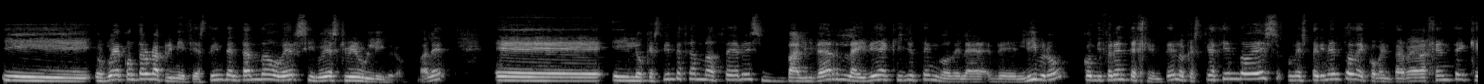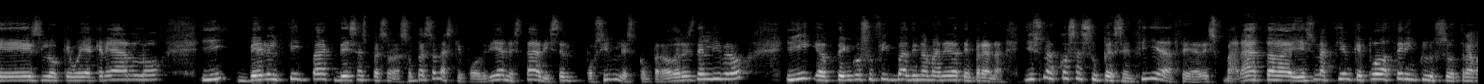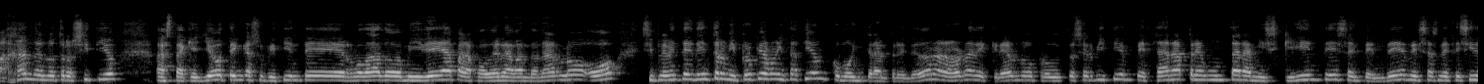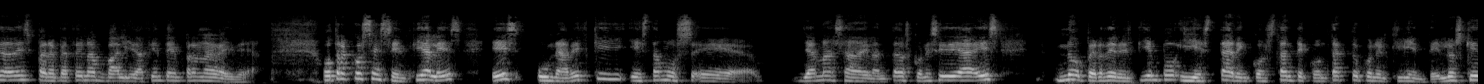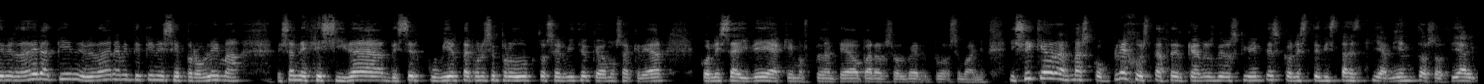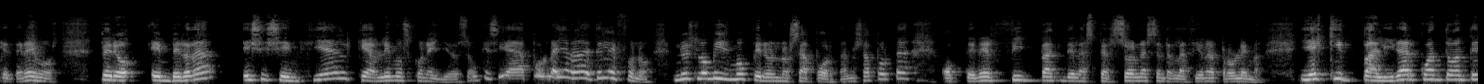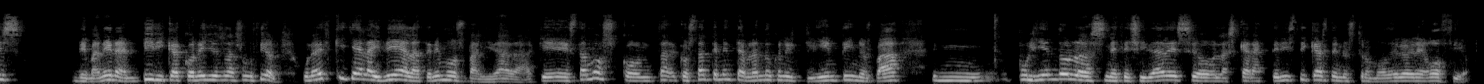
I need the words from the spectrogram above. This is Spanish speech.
Y os voy a contar una primicia. Estoy intentando ver si voy a escribir un libro, ¿vale? Eh, y lo que estoy empezando a hacer es validar la idea que yo tengo del libro con diferente gente. Lo que estoy haciendo es un experimento de comentarle a la gente qué es lo que voy a crearlo y ver el feedback de esas personas. Son personas que podrían estar y ser posibles compradores del libro y obtengo su feedback de una manera temprana. Y es una cosa súper sencilla de hacer, es barata y es una acción que puedo hacer incluso trabajando en otro sitio hasta que yo tenga suficiente rodado mi idea para poder abandonarlo o simplemente dentro de mi propia organización como intraemprendedor a la hora de crear un nuevo producto o servicio empezar a preguntar a mis clientes, a entender esas necesidades para empezar una validación temprana de la idea. Otra cosa esencial es, una vez que estamos eh, ya más adelantados con esa idea, es no perder el tiempo y estar en constante contacto con el cliente. Los que verdaderamente tienen ese problema, esa necesidad de ser cubierta con ese producto o servicio que vamos a crear, con esa idea que hemos planteado para resolver el próximo año. Y sé que ahora es más complejo estar cercanos de los clientes con este distanciamiento social que tenemos, pero en verdad es esencial que hablemos con ellos, aunque sea por una llamada de teléfono. No es lo mismo, pero nos aporta. Nos aporta obtener feedback de las personas en relación al problema. Y hay que validar cuanto antes de manera empírica con ellos la solución. Una vez que ya la idea la tenemos validada, que estamos constantemente hablando con el cliente y nos va mm, puliendo las necesidades o las características de nuestro modelo de negocio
